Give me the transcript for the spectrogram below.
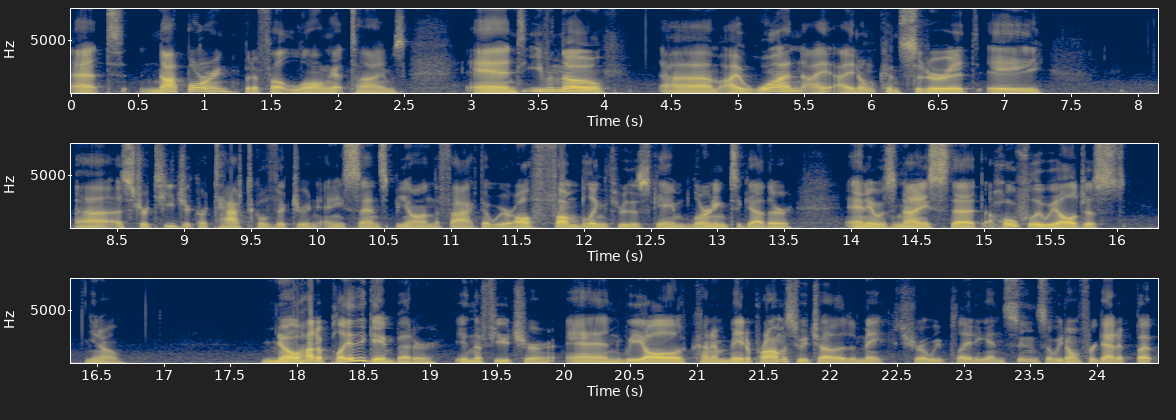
at not boring, but it felt long at times. And even though um, I won, I, I don't consider it a uh, a strategic or tactical victory in any sense beyond the fact that we were all fumbling through this game, learning together, and it was nice that hopefully we all just, you know, know how to play the game better in the future. And we all kind of made a promise to each other to make sure we played again soon so we don't forget it. But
